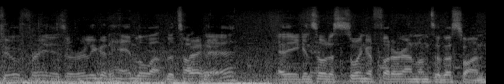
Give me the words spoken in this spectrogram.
Feel free, there's a really good handle up the top Right here? there. And then you can sort of swing a foot around onto this one.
